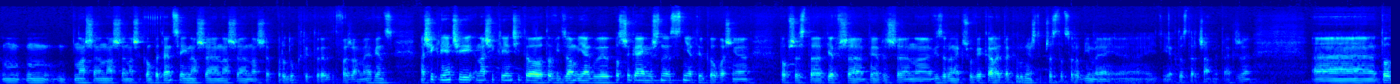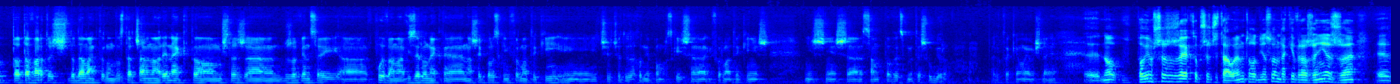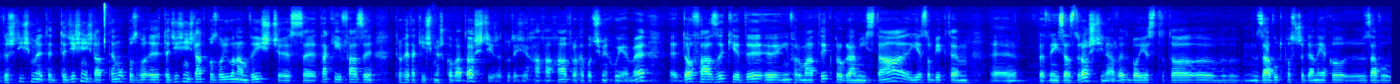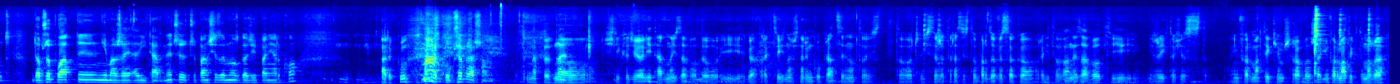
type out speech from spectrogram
nasze, nasze, nasze kompetencje i nasze, nasze, nasze produkty, które wytwarzamy, więc nasi klienci, nasi klienci to, to widzą i jakby postrzegają już nas nie tylko właśnie poprzez te pierwsze, pierwsze wizerunek człowieka, ale tak również przez to, co robimy e, i jak dostarczamy. Także E, to, to ta wartość dodana, którą dostarczamy na rynek, to myślę, że dużo więcej e, wpływa na wizerunek e, naszej polskiej informatyki czy, czy zachodniopomorskiej informatyki niż, niż, niż sam powiedzmy też ubiór. Tak, takie moje myślenie. E, no, powiem szczerze, że jak to przeczytałem, to odniosłem takie wrażenie, że e, wyszliśmy te, te 10 lat temu, e, te 10 lat pozwoliło nam wyjść z takiej fazy trochę takiej śmieszkowatości, że tutaj się ha, ha, ha, trochę podśmiechujemy, do fazy, kiedy informatyk, programista jest obiektem pewnej zazdrości nawet, bo jest to zawód postrzegany jako zawód dobrze płatny, niemalże elitarny. Czy, czy pan się ze mną zgodzi, panie Arku? Marku. Marku, przepraszam. Na pewno, tak. jeśli chodzi o elitarność zawodu i jego atrakcyjność na rynku pracy, no to jest to oczywiste, że teraz jest to bardzo wysoko rejtowany zawód i jeżeli ktoś jest informatykiem szeroko, informatyk to może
